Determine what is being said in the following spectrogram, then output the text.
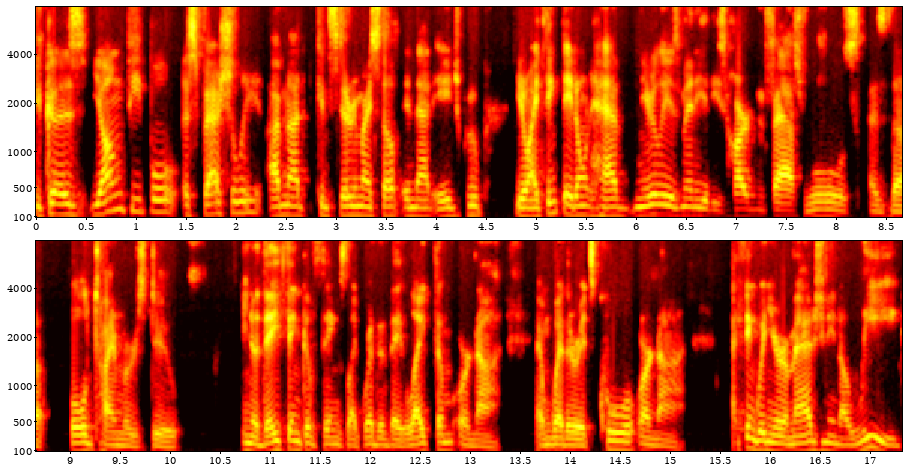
because young people especially i'm not considering myself in that age group you know i think they don't have nearly as many of these hard and fast rules as the old timers do. You know they think of things like whether they like them or not and whether it's cool or not. I think when you're imagining a league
